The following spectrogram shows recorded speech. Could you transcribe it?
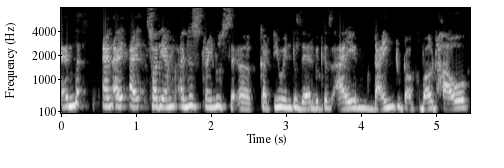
and the and I, I sorry I'm, I'm just trying to uh, cut you into there because i'm dying to talk about how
